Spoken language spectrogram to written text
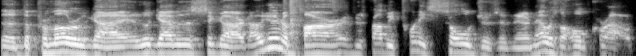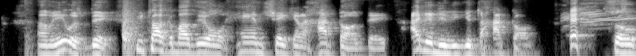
the the promoter guy, the guy with a cigar. Now you're in a bar, and there's probably 20 soldiers in there, and that was the whole crowd. I mean, it was big. You talk about the old handshake and a hot dog day. I didn't even get the hot dog. so,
